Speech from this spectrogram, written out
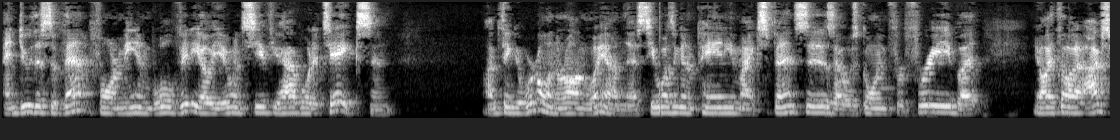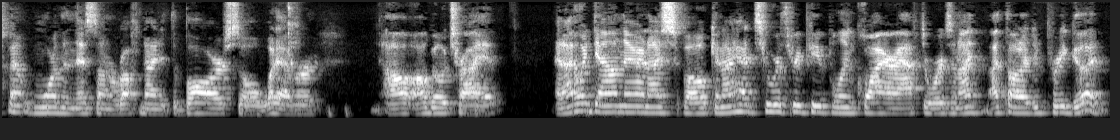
and do this event for me and we'll video you and see if you have what it takes. And I'm thinking we're going the wrong way on this. He wasn't going to pay any of my expenses. I was going for free, but you know, I thought I've spent more than this on a rough night at the bar, so whatever. I'll, I'll go try it. And I went down there and I spoke, and I had two or three people inquire afterwards, and I, I thought I did pretty good.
